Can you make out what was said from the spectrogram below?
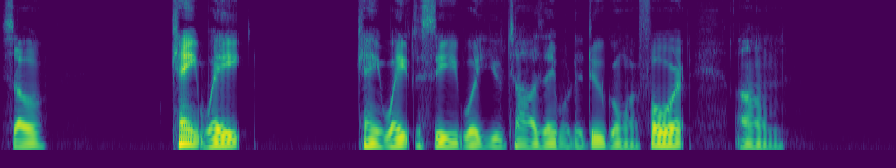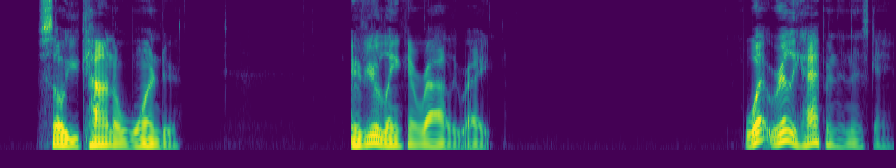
So can't wait can't wait to see what Utah is able to do going forward. Um, so you kind of wonder if you're Lincoln Riley, right? What really happened in this game?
